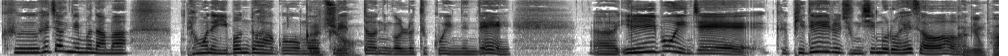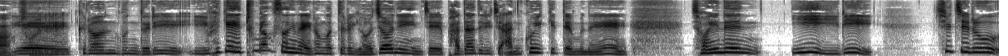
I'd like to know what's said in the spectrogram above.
그 회장님은 아마 병원에 입원도 하고 뭐 그렇죠. 그랬던 걸로 듣고 있는데 어, 일부 이제 그 비대위를 중심으로 해서 강경파 예, 소위. 그런 분들이 이 회계의 투명성이나 이런 것들을 여전히 이제 받아들이지 않고 있기 때문에 저희는 이 일이 실제로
